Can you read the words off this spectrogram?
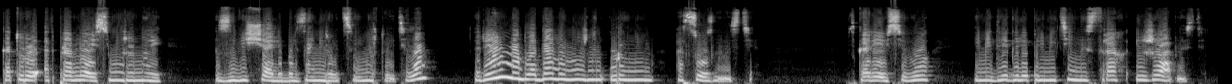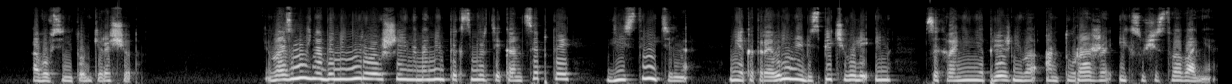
которые, отправляясь в мир иной, завещали бальзамировать свои мертвые тела, реально обладали нужным уровнем осознанности. Скорее всего, ими двигали примитивный страх и жадность, а вовсе не тонкий расчет. Возможно, доминировавшие на момент их смерти концепты действительно некоторое время обеспечивали им сохранение прежнего антуража их существования.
